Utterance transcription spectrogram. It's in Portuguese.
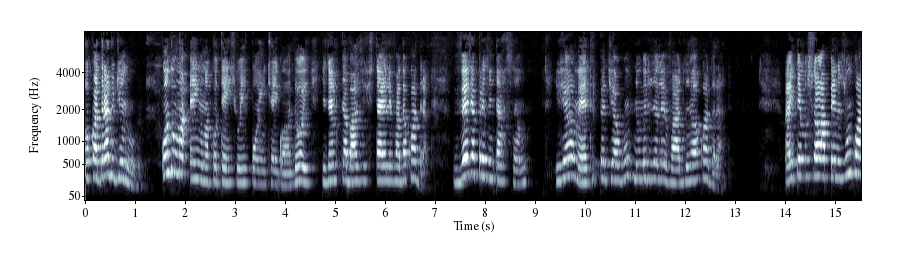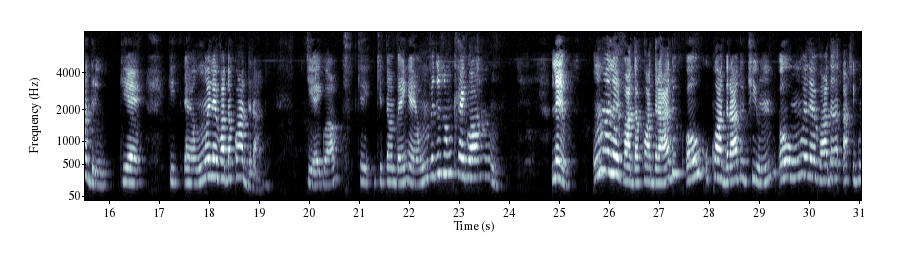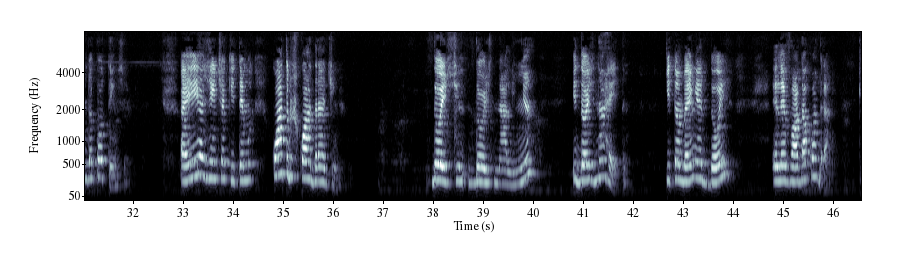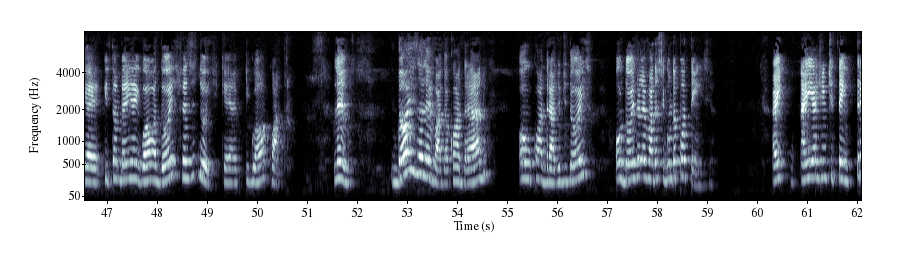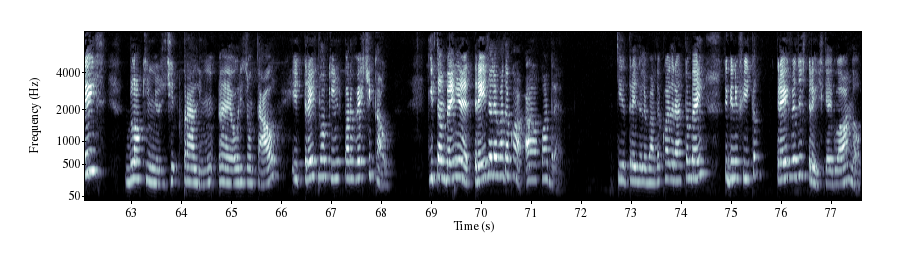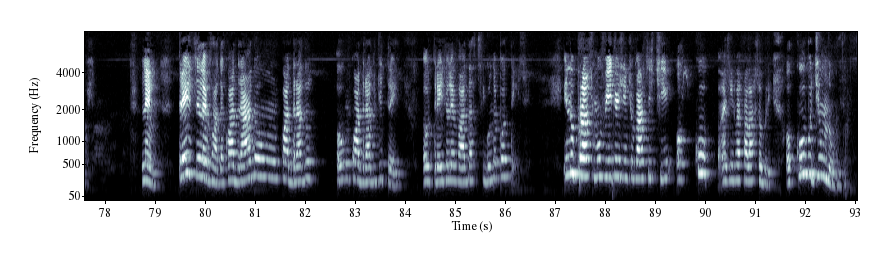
O quadrado de um número. Quando uma, em uma potência o expoente é igual a 2, dizemos que a base está elevada ao quadrado. Veja a apresentação geométrica de alguns números elevados ao quadrado. Aí temos só apenas um quadrinho, que é, que é 1 elevado ao quadrado, que é igual, que, que também é 1 vezes 1, que é igual a 1. Lembre, 1 elevado ao quadrado, ou o quadrado de 1, ou 1 elevado à segunda potência. Aí a gente aqui temos quatro quadradinhos. Dois, dois na linha e dois na reta, que também é 2 elevado ao quadrado, que, é, que também é igual a 2 vezes 2, que é igual a 4. Lembre-se, 2 elevado ao quadrado ou o quadrado de 2, ou 2 elevado à segunda potência. Aí, aí a gente tem três bloquinhos para é, horizontal e três bloquinhos para vertical, que também é 3 elevado ao quadrado. Que 3 elevado ao quadrado também significa 3 vezes 3, que é igual a 9. Lembre, 3 elevado ao quadrado ou um quadrado ou um quadrado de 3 ou 3 elevado à segunda potência. E no próximo vídeo a gente vai assistir o cubo, a gente vai falar sobre o cubo de um número.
